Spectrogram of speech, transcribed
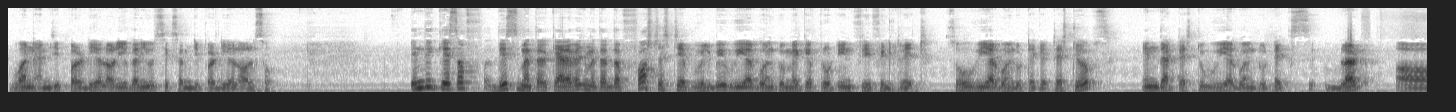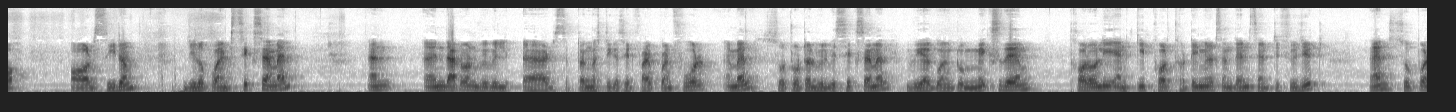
1 mg per dl, or you can use 6 mg per dl also. In the case of this method, Caraway method, the first step will be we are going to make a protein free filtrate. So we are going to take a test tubes in that test tube we are going to take blood uh, or serum 0.6 ml and in that one we will add tungustic acid 5.4 ml so total will be 6 ml we are going to mix them thoroughly and keep for 30 minutes and then centrifuge it. And super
